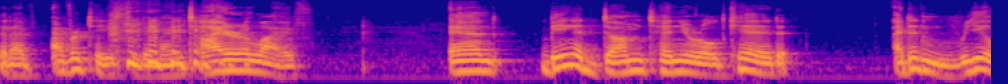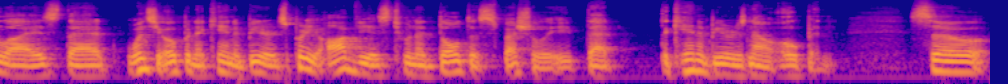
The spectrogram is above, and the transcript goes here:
that I've ever tasted in my entire life. And being a dumb 10 year old kid, I didn't realize that once you open a can of beer, it's pretty obvious to an adult, especially, that the can of beer is now open. So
